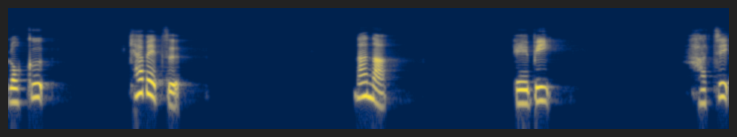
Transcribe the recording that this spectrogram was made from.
6、キャベツ。7、エビ。8、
